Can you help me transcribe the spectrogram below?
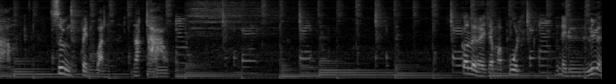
2563 ซึ่งเป็นวันนักข่าว ก็เลยจะมาพูดในเรื่อง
